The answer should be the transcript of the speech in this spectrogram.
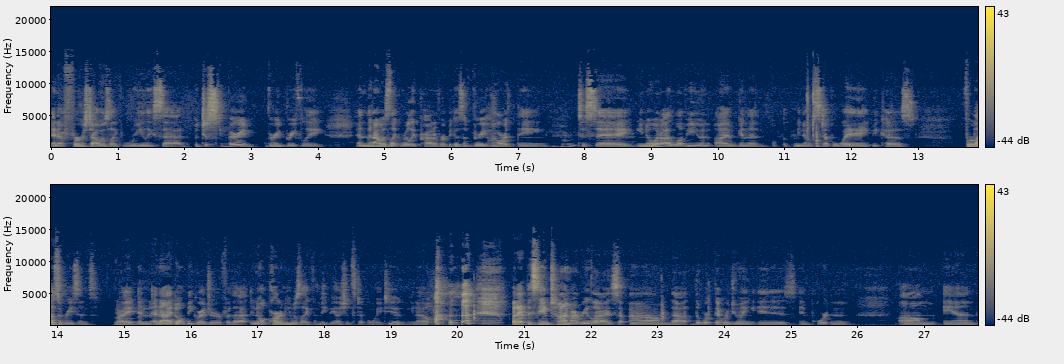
And at first I was like really sad, but just very, very briefly. And then I was like really proud of her because it's a very mm-hmm. hard thing mm-hmm. to say, mm-hmm. you know what, I love you and I'm going to, you know, step away because for lots of reasons right mm-hmm. and and i don't begrudge her for that you know part of me was like well maybe i should step away too you know but at the same time i realized um, that the work that we're doing is important um, and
